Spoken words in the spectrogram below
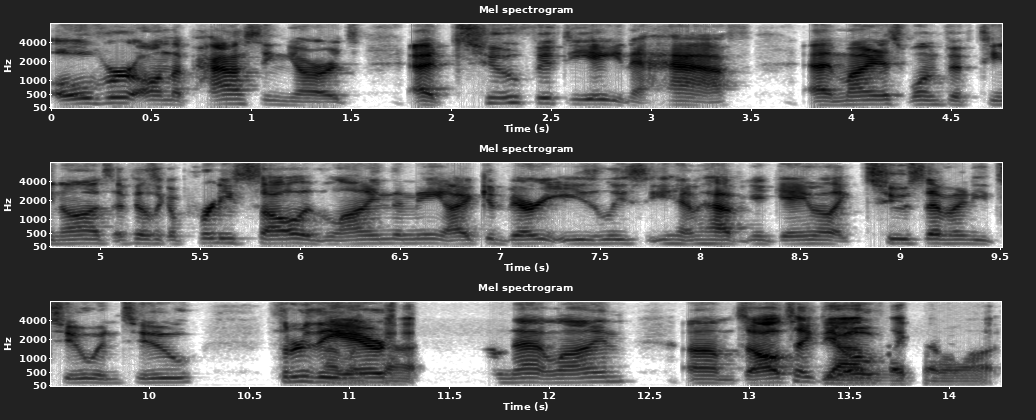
over on the passing yards at 258 and a half at minus 115 odds. It feels like a pretty solid line to me. I could very easily see him having a game of like 272 and 2 through the like air that. from that line. Um, so I'll take the Yeah, I like that a lot.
